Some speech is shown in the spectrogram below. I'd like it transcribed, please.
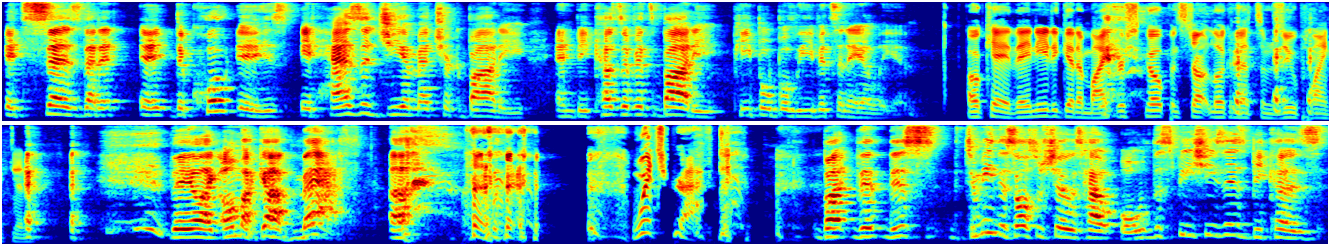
it says that it, it the quote is it has a geometric body and because of its body, people believe it's an alien. Okay, they need to get a microscope and start looking at some zooplankton. They're like, "Oh my god, math." Uh, Witchcraft. But th- this, to me, this also shows how old the species is because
